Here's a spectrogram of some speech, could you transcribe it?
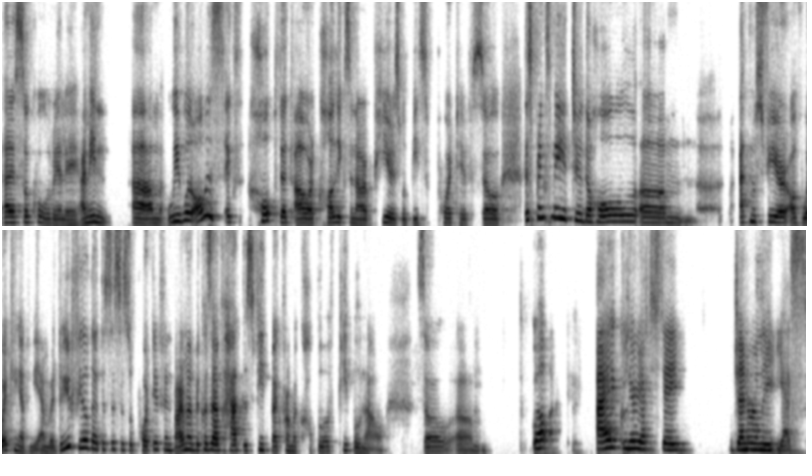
That is so cool, really. I mean, um, we would always ex- hope that our colleagues and our peers would be supportive. So this brings me to the whole um, uh, atmosphere of working at VMware. Do you feel that this is a supportive environment? Because I've had this feedback from a couple of people now. So, um, well, I clearly have to say generally yes.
